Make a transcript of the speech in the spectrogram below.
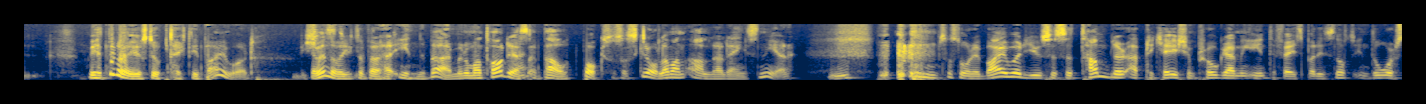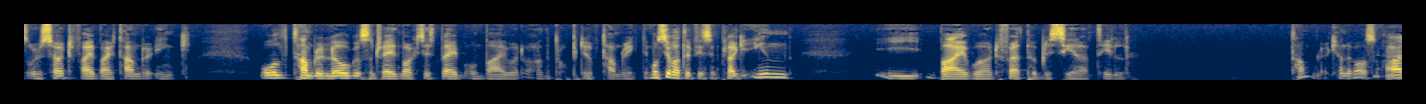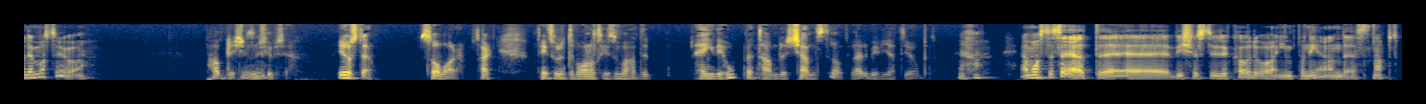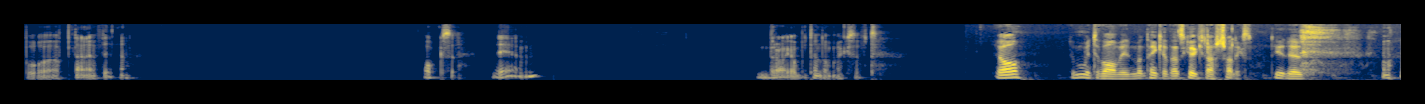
Vet ni vad jag just upptäckte i Byword? Jag vet inte riktigt vad det här innebär, men om man tar deras about-box och så scrollar man allra längst ner. Mm. så står det Byword uses a Tumblr application programming interface but is not endorsed or certified by Tumblr Inc. All Tumblr logos and trademarks displayed on Byword are the property of Tumblr Inc. Det måste ju vara att det finns en plugin i Byword för att publicera till Tumblr. Kan det vara så? Ja, det måste det vara. Publishing, nu ska vi se. Just det, så var det. Tack. Jag tänkte att det inte var någonting som hade hängde ihop med Tumblrs tjänster någonting. Det hade blivit jättejobbigt. Ja. Jag måste säga att eh, Visual Studio Code var imponerande snabbt på att öppna den filen. Också. Det är bra jobbat ändå Microsoft. Ja, det är man inte van vid. Man tänker att den ska ju krascha liksom. Det är det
